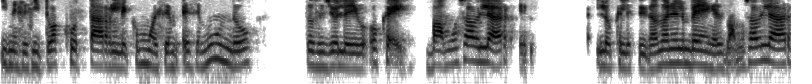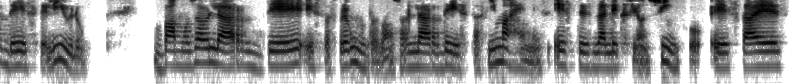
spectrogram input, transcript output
y necesito acotarle como ese, ese mundo, entonces yo le digo, ok, vamos a hablar, eh, lo que le estoy dando en el embedding es, vamos a hablar de este libro, vamos a hablar de estas preguntas, vamos a hablar de estas imágenes, esta es la lección 5, esta es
